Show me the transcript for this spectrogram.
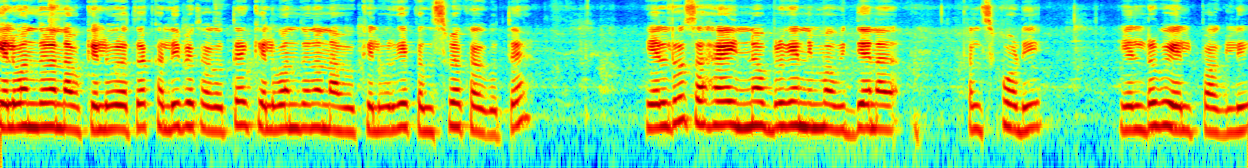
ಕೆಲವೊಂದನ್ನು ನಾವು ಕೆಲವ್ರ ಹತ್ರ ಕಲಿಬೇಕಾಗುತ್ತೆ, ಕೆಲವೊಂದನ್ನು ನಾವು ಕೆಲವರಿಗೆ ಕಲಿಸ್ಬೇಕಾಗುತ್ತೆ. ಎಲ್ಲರೂ ಸಹ ಇನ್ನೊಬ್ರಿಗೆ ನಿಮ್ಮ ವಿದ್ಯೆನ ಕಲಿಸ್ಕೊಡಿ. ಎಲ್ರಿಗೂ ಹೆಲ್ಪ್ ಆಗಲಿ.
